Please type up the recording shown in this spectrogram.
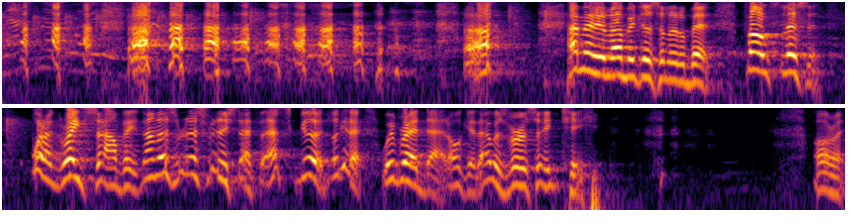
that's not what it is. How many love me just a little bit? Folks, listen. What a great salvation. Now let's, let's finish that. That's good. Look at that. We've read that. Okay, that was verse 18. All right.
